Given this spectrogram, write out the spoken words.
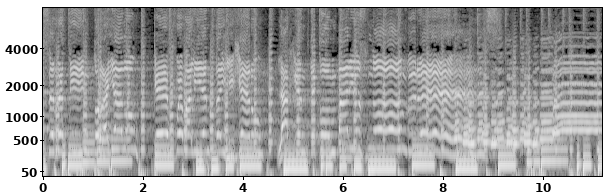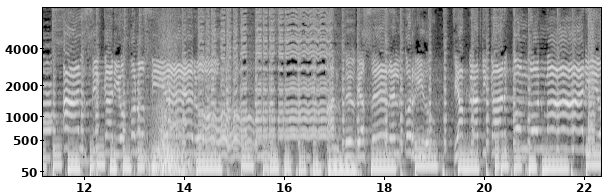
ese retinto rayado que fue valiente y ligero, la gente fui a platicar con don Mario.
